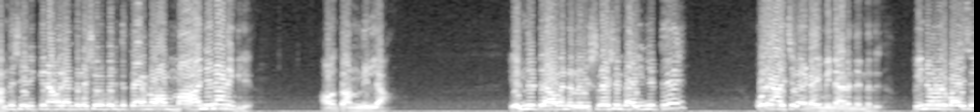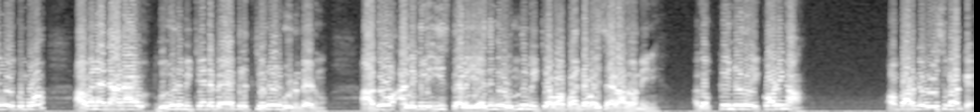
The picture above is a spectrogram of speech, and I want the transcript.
അന്ന് ശരിക്കും അവൻ രണ്ട് ലക്ഷം രൂപ എനിക്ക് തരണം. ആ മാന്യനാണെങ്കിൽ അവൻ തന്നില്ല. എന്നിട്ട് അവന് രജിസ്ട്രേഷൻ കഴിഞ്ഞിട്ട് ഒരാഴ്ച കഴിഞ്ഞായി മിനാരം തന്നത് പിന്നെ അവനോട് പൈസ ചോദിക്കുമ്പോൾ അവനെ ഞാൻ ആ വീട് വിറ്റേന്റെ ബാഗിൽ ചെറിയൊരു വീടുണ്ടായിരുന്നു. അതോ അല്ലെങ്കിൽ ഈ സ്ഥലം ഏതെങ്കിലും ഒന്ന് വിറ്റാ അപ്പൊ എന്റെ പൈസ തരാന്ന് പറഞ്ഞു അതൊക്കെ എന്റെ റെക്കോർഡിങ്ങാ അവൻ പറഞ്ഞ വോയിസുകളൊക്കെ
